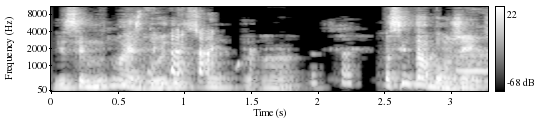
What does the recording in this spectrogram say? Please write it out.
Ia ser muito mais doido eles contando. Ah. Assim tá bom, gente.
